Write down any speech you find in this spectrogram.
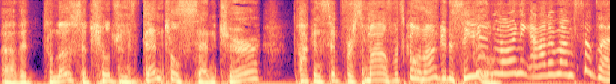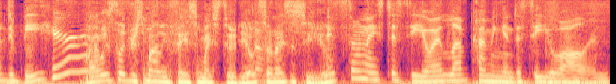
uh, the Tolosa Children's Dental Center. Talking Sip for Smiles. What's going on? Good to see you. Good morning, Adam. I'm so glad to be here. I always love your smiling face in my studio. It's so nice to see you. It's so nice to see you. I love coming in to see you all and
